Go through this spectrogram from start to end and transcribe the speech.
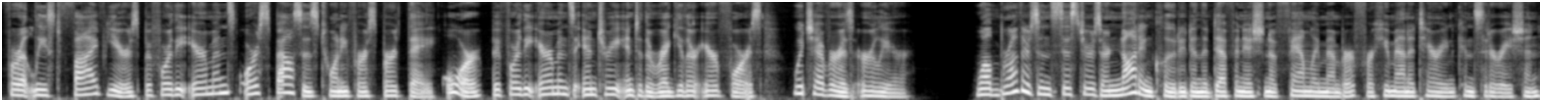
for at least five years before the airman's or spouse's 21st birthday, or before the airman's entry into the regular Air Force, whichever is earlier. While brothers and sisters are not included in the definition of family member for humanitarian consideration,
